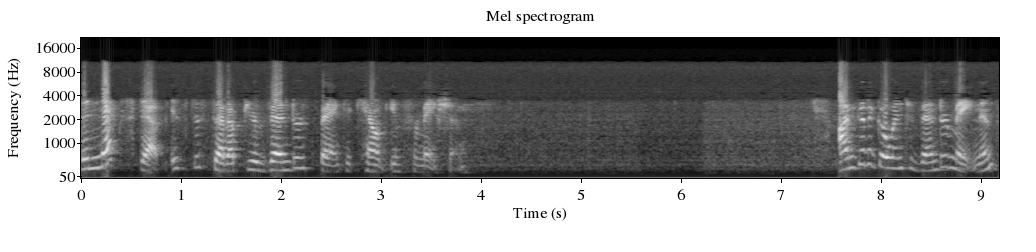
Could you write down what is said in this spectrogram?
The next step is to set up your vendor's bank account information. I'm going to go into vendor maintenance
